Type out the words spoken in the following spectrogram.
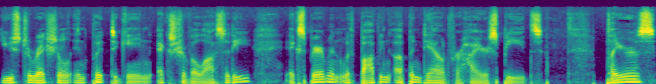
Use directional input to gain extra velocity. Experiment with bobbing up and down for higher speeds. Players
